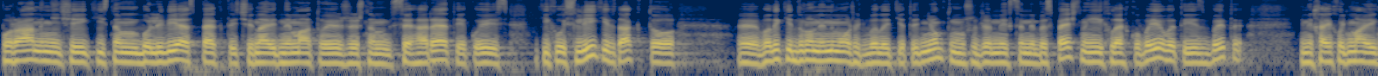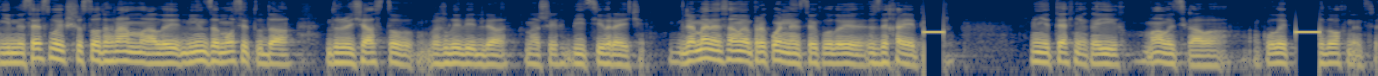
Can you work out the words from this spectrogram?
поранені, чи якісь там больові аспекти, чи навіть нема тої ж там сигарет, якоїсь, якихось ліків, так, то е, великі дрони не можуть вилетіти днем, тому що для них це небезпечно, їх легко виявити і збити. І нехай хоч Мавік і несе своїх 600 грам, але він заносить туди дуже часто важливі для наших бійців речі. Для мене саме прикольне це коли здихає пі. Мені техніка їх мало цікава, а коли пі дохне, це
